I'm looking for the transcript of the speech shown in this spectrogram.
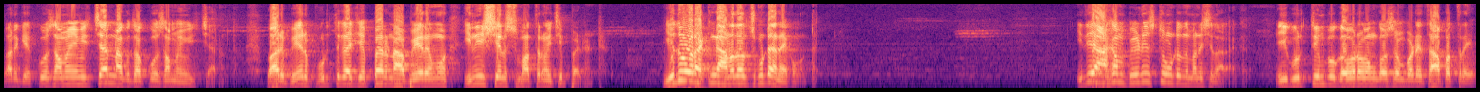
వారికి ఎక్కువ సమయం ఇచ్చారు నాకు తక్కువ సమయం ఇచ్చారంట. వారి పేరు పూర్తిగా చెప్పారు నా పేరేమో ఇనీషియల్స్ మాత్రమే చెప్పాడంట. ఏదో రకంగా అనదలుచుకుంటే అనేకం ఉంటాయి. ఇది అహం పీడిస్తూ ఉంటుంది మనిషిని అలాగా ఈ గుర్తింపు గౌరవం కోసం పడే తాపత్రయం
